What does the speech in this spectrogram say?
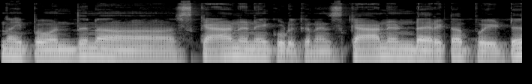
நான் இப்போ வந்து நான் ஸ்கேனுனே கொடுக்குறேன். ஸ்கேனுன்னு டைரெக்டாக போயிட்டு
